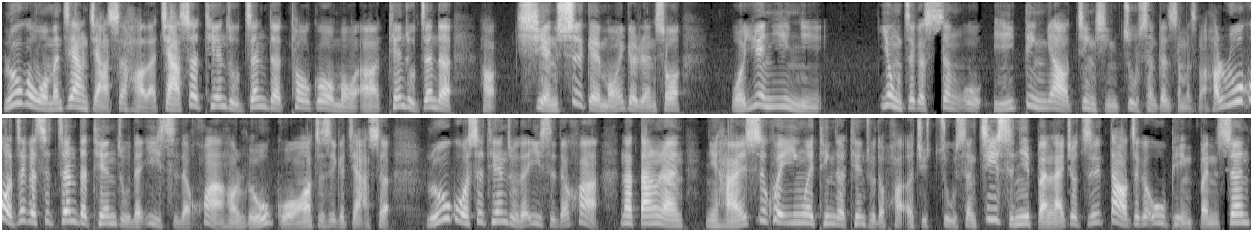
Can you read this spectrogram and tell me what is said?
如果我们这样假设好了，假设天主真的透过某啊、天主真的好显示给某一个人说，我愿意你用这个圣物一定要进行祝圣跟什么什么。好，如果这个是真的天主的意思的话，哈，如果这是一个假设，如果是天主的意思的话，那当然你还是会因为听着天主的话而去祝圣，即使你本来就知道这个物品本身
